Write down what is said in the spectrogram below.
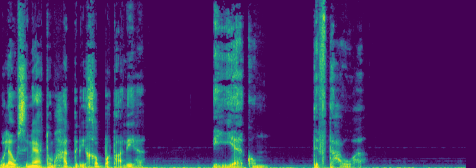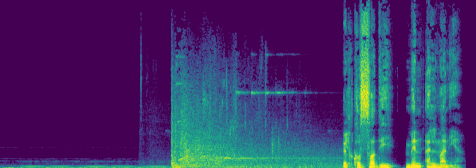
ولو سمعتم حد بيخبط عليها إياكم تفتحوها. القصة دي من ألمانيا.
